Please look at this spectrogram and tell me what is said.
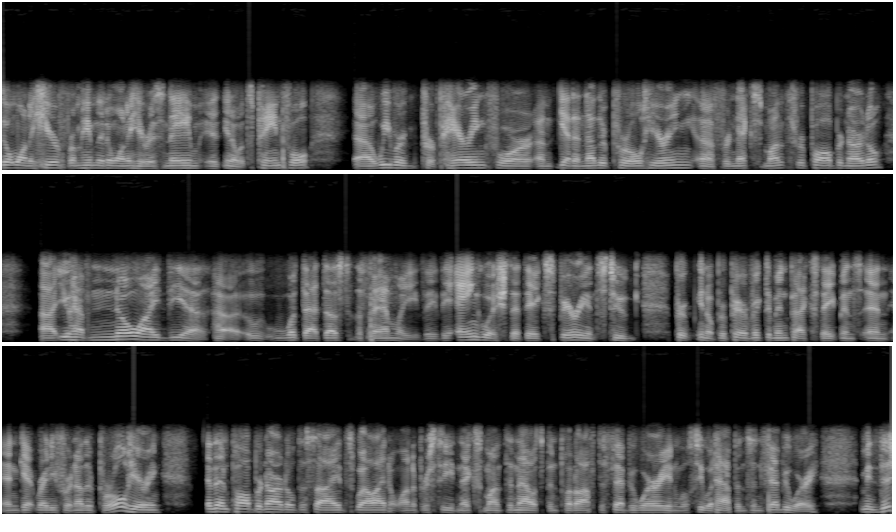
don't want to hear from him. They don't want to hear his name. It, you know, it's painful. Uh, we were preparing for um, yet another parole hearing uh, for next month for Paul Bernardo. Uh, you have no idea uh, what that does to the family, the, the anguish that they experience to, you know, prepare victim impact statements and, and get ready for another parole hearing. And then Paul Bernardo decides, well, I don't want to proceed next month, and now it's been put off to February, and we'll see what happens in February. I mean, this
